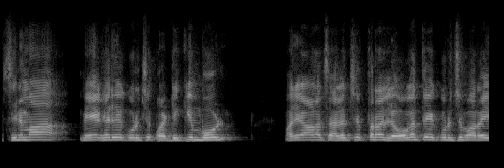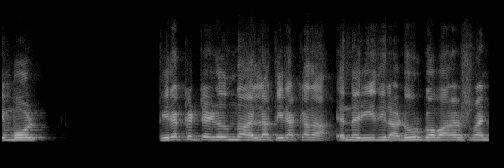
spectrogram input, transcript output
സിനിമാ മേഖലയെക്കുറിച്ച് പഠിക്കുമ്പോൾ മലയാള ചലച്ചിത്ര ലോകത്തെക്കുറിച്ച് പറയുമ്പോൾ തിരക്കിട്ട് തിരക്കിട്ടെഴുതുന്നതല്ല തിരക്കഥ എന്ന രീതിയിൽ അടൂർ ഗോപാലകൃഷ്ണൻ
